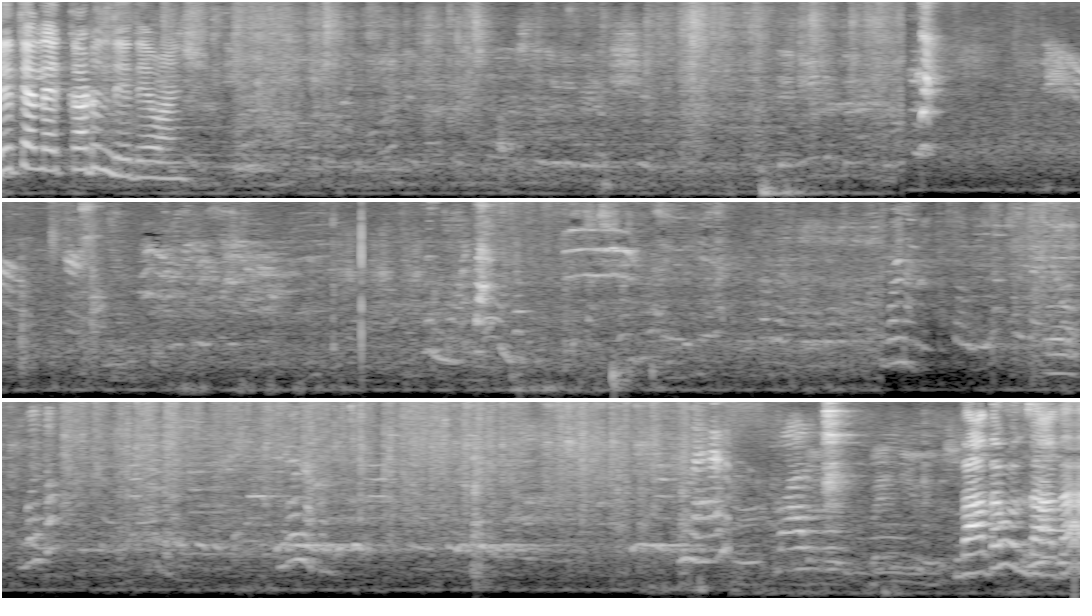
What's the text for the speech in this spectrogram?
दे त्याला एक काढून दे देवांश. दादा बोल दादा.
